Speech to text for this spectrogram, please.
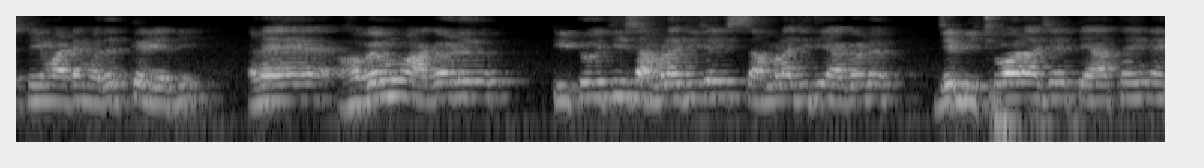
સ્ટે માટે મદદ કરી હતી. અને હવે હું આગળ ટીટોઈથી શામળાજી જઈશ. શામળાજીથી આગળ જે બીછવાળા છે, ત્યાં થઈને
